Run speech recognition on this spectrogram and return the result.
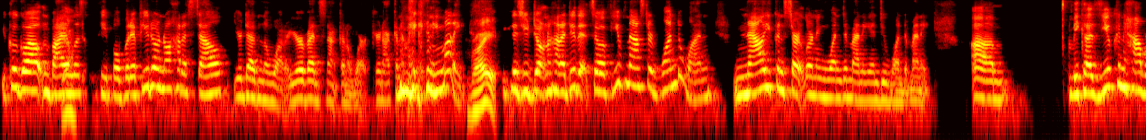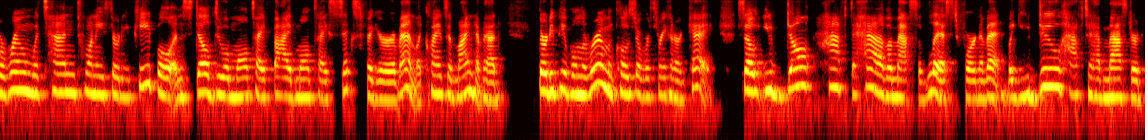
You could go out and buy yeah. a list of people, but if you don't know how to sell, you're dead in the water. Your event's not going to work. You're not going to make any money. Right. Because you don't know how to do that. So if you've mastered one to one, now you can start learning one to many and do one to many. Um, because you can have a room with 10 20 30 people and still do a multi five multi six figure event like clients of mine have had 30 people in the room and closed over 300k so you don't have to have a massive list for an event but you do have to have mastered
